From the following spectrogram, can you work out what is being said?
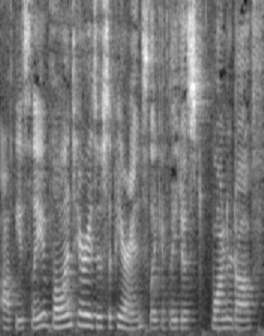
obviously, voluntary disappearance, like if they just wandered off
